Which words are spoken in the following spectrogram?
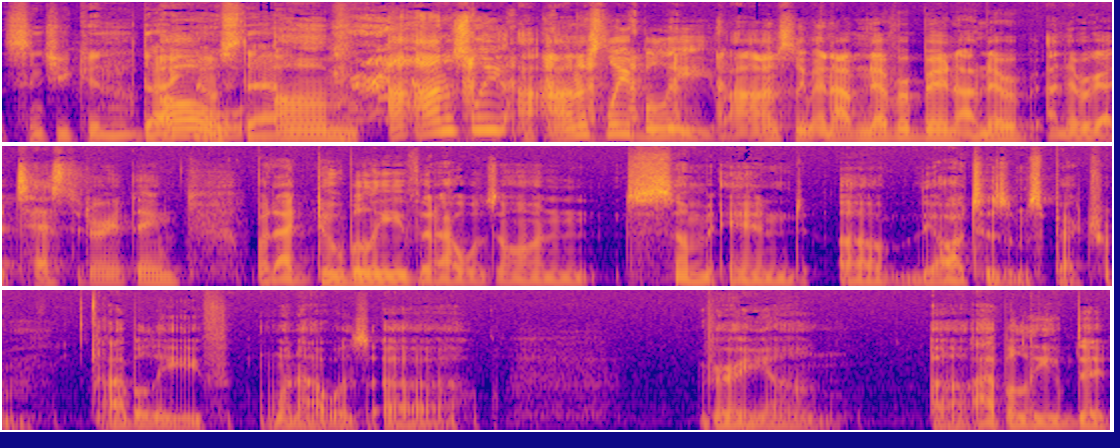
since you can diagnose that. Um, I honestly, I honestly believe, I honestly, and I've never been, I've never, I never got tested or anything, but I do believe that I was on some end of the autism spectrum. I believe when I was uh, very young, uh, I believe that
